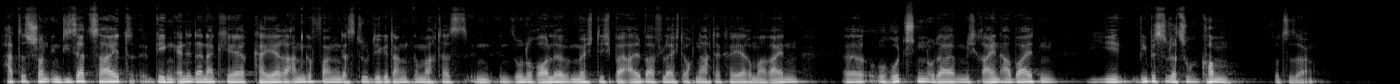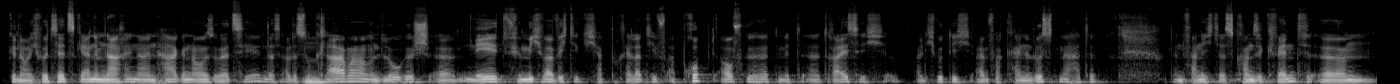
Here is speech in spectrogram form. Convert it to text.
Hat es schon in dieser Zeit gegen Ende deiner Karriere angefangen, dass du dir Gedanken gemacht hast, in, in so eine Rolle möchte ich bei Alba vielleicht auch nach der Karriere mal reinrutschen äh, oder mich reinarbeiten? Wie, wie bist du dazu gekommen, sozusagen? Genau, ich würde es jetzt gerne im Nachhinein haargenau so erzählen, dass alles so mhm. klar war und logisch. Äh, nee, für mich war wichtig, ich habe relativ abrupt aufgehört mit äh, 30, weil ich wirklich einfach keine Lust mehr hatte. Dann fand ich das konsequent ähm,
